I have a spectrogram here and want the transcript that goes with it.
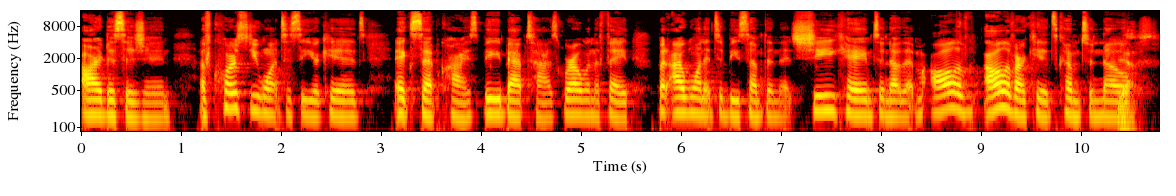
our decision. Of course, you want to see your kids accept Christ, be baptized, grow in the faith, but I want it to be something that she came to know that all of all of our kids come to know Yes.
